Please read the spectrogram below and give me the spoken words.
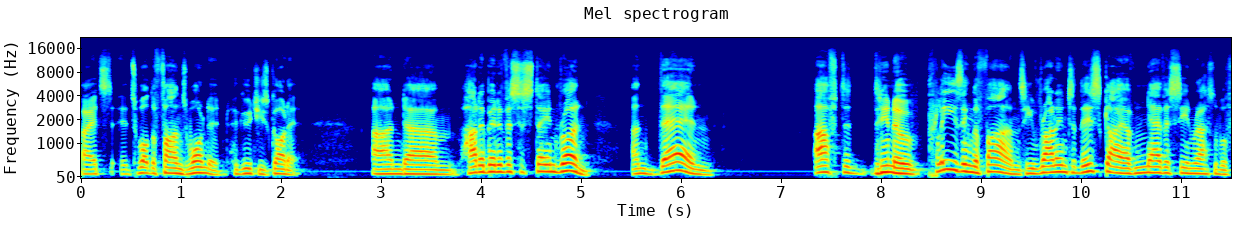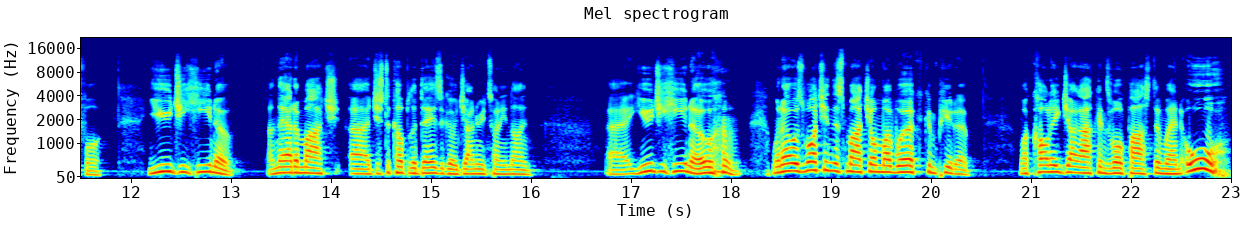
Uh, it's it's what the fans wanted. Higuchi's got it, and um, had a bit of a sustained run, and then after you know pleasing the fans, he ran into this guy I've never seen wrestle before, Yuji Hino, and they had a match uh, just a couple of days ago, January 29th. Uh, Yuji Hino, when I was watching this match on my work computer, my colleague Jack Atkins walked past and went, "Oh,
